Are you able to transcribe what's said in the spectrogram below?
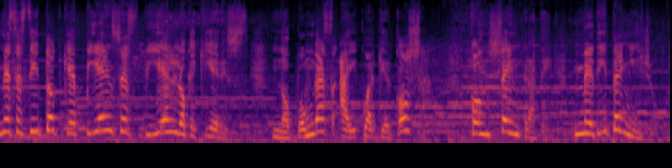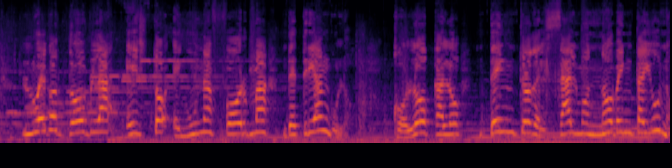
Necesito que pienses bien lo que quieres. No pongas ahí cualquier cosa. Concéntrate, medita en ello. Luego dobla esto en una forma de triángulo. Colócalo dentro del Salmo 91.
